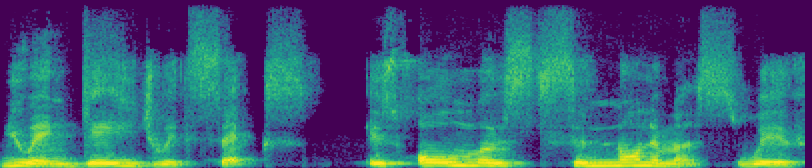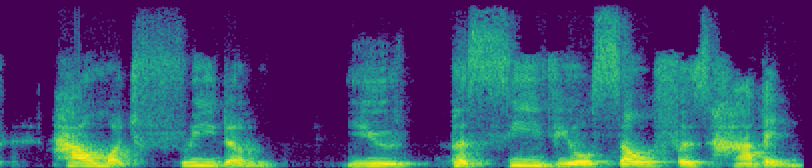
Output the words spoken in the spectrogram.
you engage with sex is almost synonymous with how much freedom you perceive yourself as having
